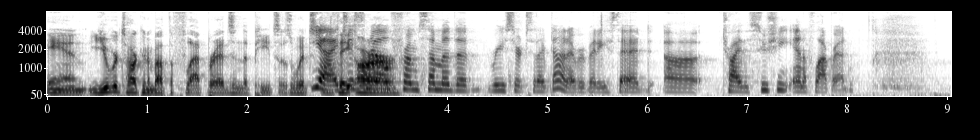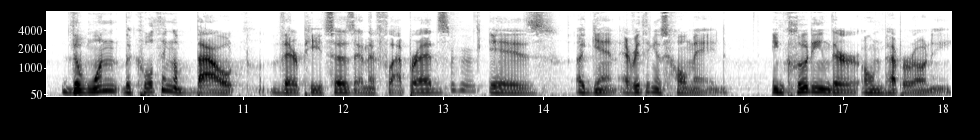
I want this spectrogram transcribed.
And you were talking about the flatbreads and the pizzas, which Yeah, I just are. know from some of the research that I've done, everybody said uh, try the sushi and a flatbread. the one the cool thing about their pizzas and their flatbreads Mm-hmm. is again everything is homemade including their own pepperoni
